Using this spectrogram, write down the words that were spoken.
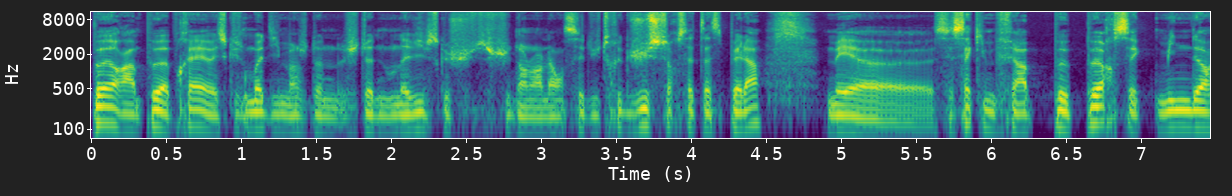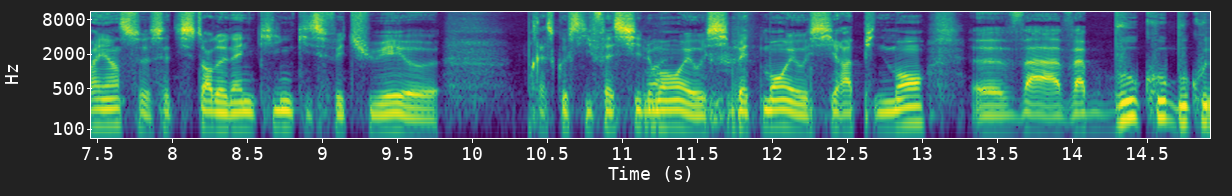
peur un peu après. Excuse-moi, Dimanche, je donne, je donne mon avis parce que je, suis dans la lancée du truc juste sur cet aspect-là. Mais c'est ça qui me fait un peu peur, c'est que mine de rien, cette histoire de Nine King qui se fait tuer presque aussi facilement et aussi bêtement et aussi rapidement, euh, va, va beaucoup, beaucoup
